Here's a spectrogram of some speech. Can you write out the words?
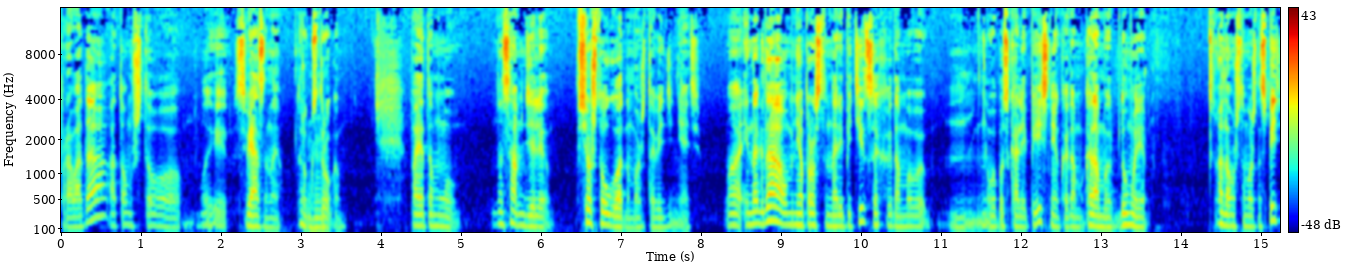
провода, о том, что мы связаны друг с Мгм. другом. Поэтому, на самом деле, все что угодно может объединять. А, Иногда у меня просто на репетициях, когда мы выпускали песни, когда, мы- когда мы думали о том, что можно спеть,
